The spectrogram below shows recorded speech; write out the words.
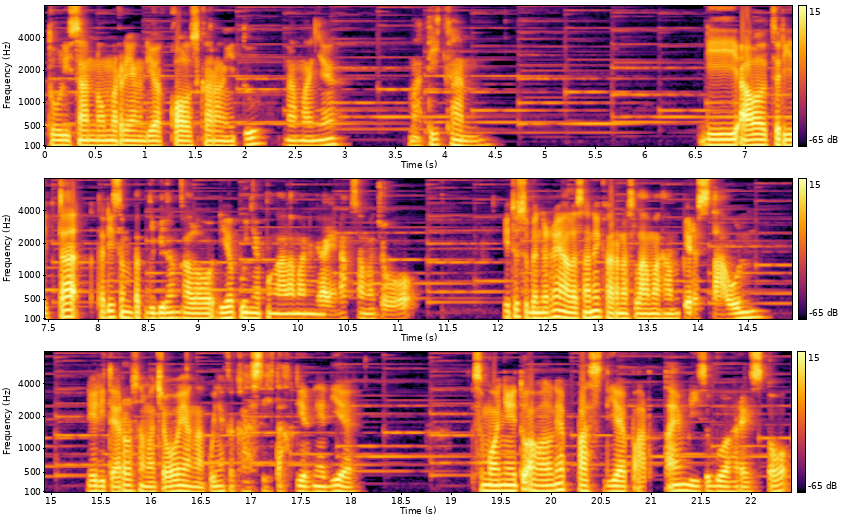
tulisan nomor yang dia call sekarang itu namanya matikan. Di awal cerita tadi sempat dibilang kalau dia punya pengalaman gak enak sama cowok. Itu sebenarnya alasannya karena selama hampir setahun dia diteror sama cowok yang ngakunya kekasih takdirnya dia. Semuanya itu awalnya pas dia part-time di sebuah resto.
